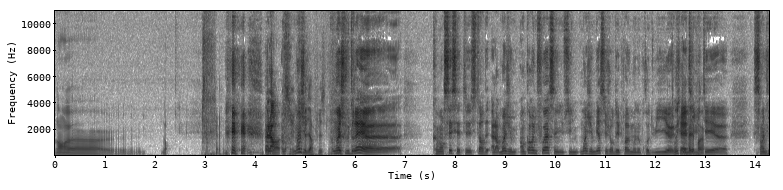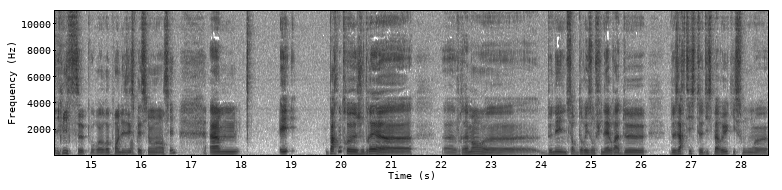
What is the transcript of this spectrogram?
non. Non, non. Alors, moi, je, dire plus. moi, je voudrais commencer cette histoire. De... Alors, moi, encore une fois, c'est, moi, j'aime bien ce genre d'épreuves, monoproduits, créativité sans limite pour euh, reprendre les expressions anciennes. Euh, et par contre, euh, je voudrais vraiment donner une sorte d'horizon funèbre à deux, deux artistes disparus qui sont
